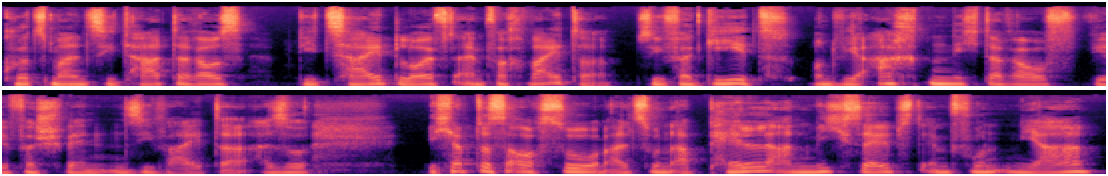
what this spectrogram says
kurz mal ein Zitat daraus, die Zeit läuft einfach weiter. Sie vergeht und wir achten nicht darauf, wir verschwenden sie weiter. Also ich habe das auch so als so ein Appell an mich selbst empfunden, ja,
